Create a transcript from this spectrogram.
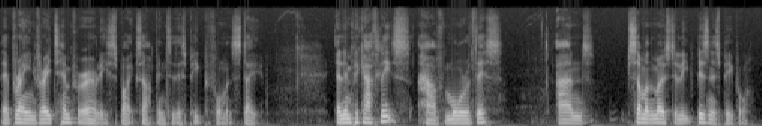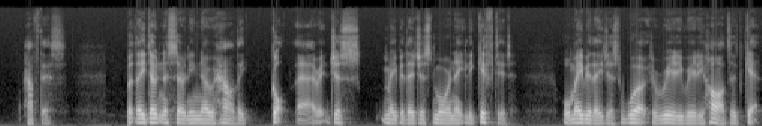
their brain very temporarily spikes up into this peak performance state. Olympic athletes have more of this. and some of the most elite business people have this, but they don't necessarily know how they got there. It just maybe they're just more innately gifted, or maybe they just worked really, really hard to get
